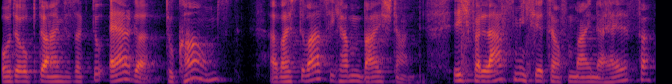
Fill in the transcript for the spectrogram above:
Oder ob du einfach sagst, du Ärger, du kommst, aber weißt du was, ich habe einen Beistand. Ich verlasse mich jetzt auf meinen Helfer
